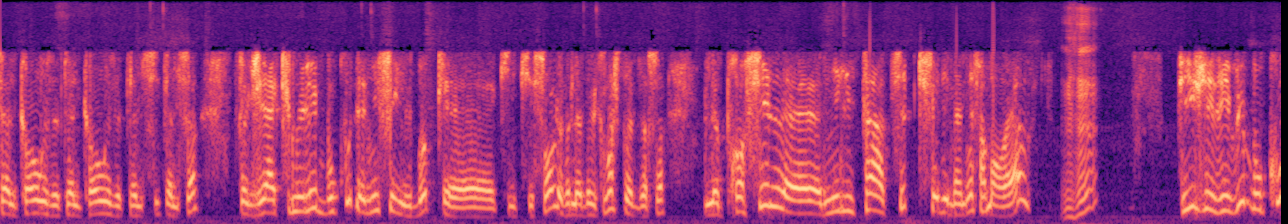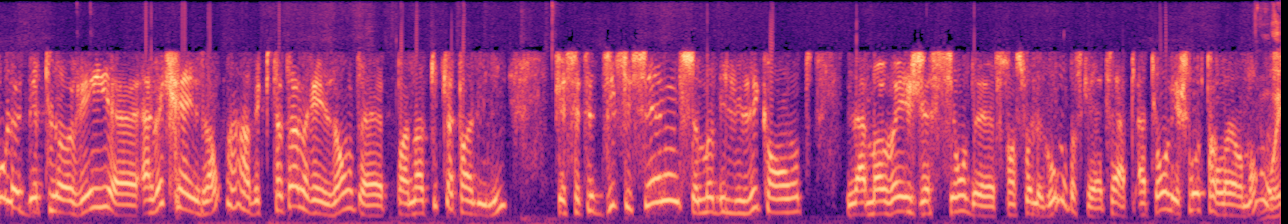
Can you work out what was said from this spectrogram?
telle cause, de telle cause, de telle ci, telle ça. Fait que j'ai accumulé beaucoup d'amis Facebook euh, qui, qui sont le, le- comment je peux dire ça? Le profil euh, militant type qui fait des manifs à Montréal. Mhm. Puis je les ai vus beaucoup là, déplorer, euh, avec raison, hein, avec totale raison, euh, pendant toute la pandémie, que c'était difficile de se mobiliser contre la mauvaise gestion de François Legault, parce que tu sais, app- appelons les choses par leur nom, Oui,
